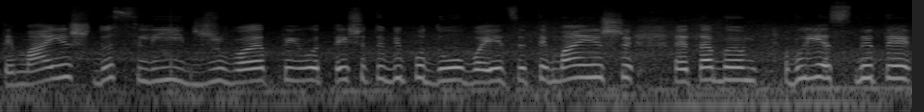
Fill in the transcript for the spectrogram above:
ти маєш досліджувати те, що тобі подобається, ти маєш е, там е, вияснити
